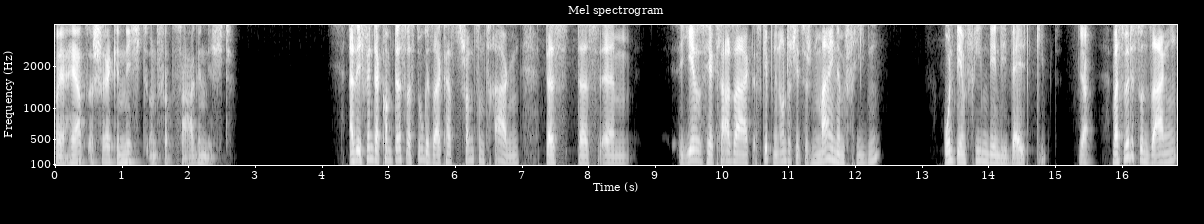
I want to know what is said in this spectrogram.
Euer Herz erschrecke nicht und verzage nicht. Also ich finde, da kommt das, was du gesagt hast, schon zum Tragen, dass, dass ähm, Jesus hier klar sagt, es gibt einen Unterschied zwischen meinem Frieden und dem Frieden, den die Welt gibt. Ja. Was würdest du denn sagen,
